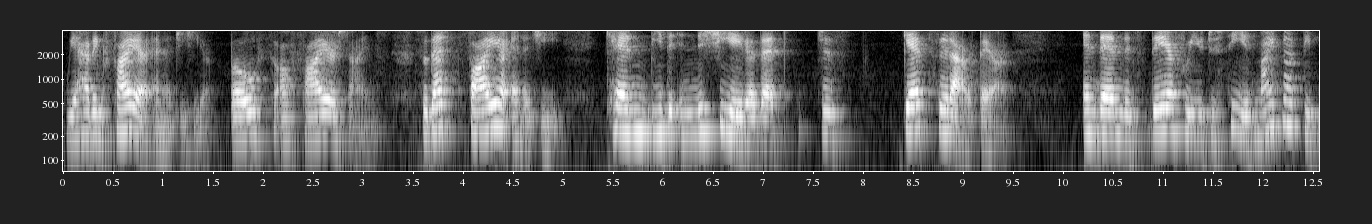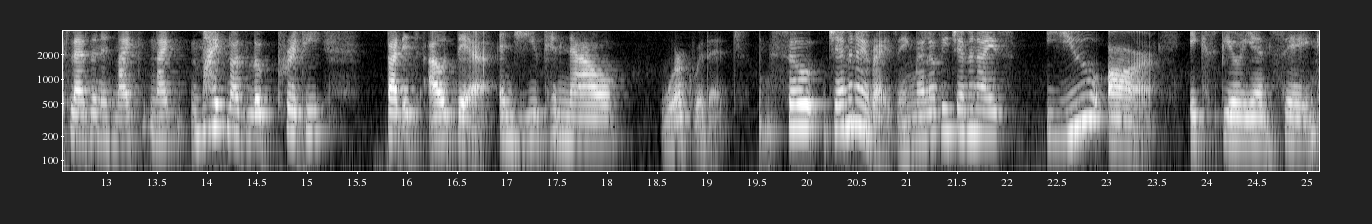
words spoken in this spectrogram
We're having fire energy here. Both are fire signs. So that fire energy can be the initiator that just gets it out there. And then it's there for you to see. It might not be pleasant, it might, might, might not look pretty, but it's out there and you can now work with it. So, Gemini rising, my lovely Geminis, you are experiencing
